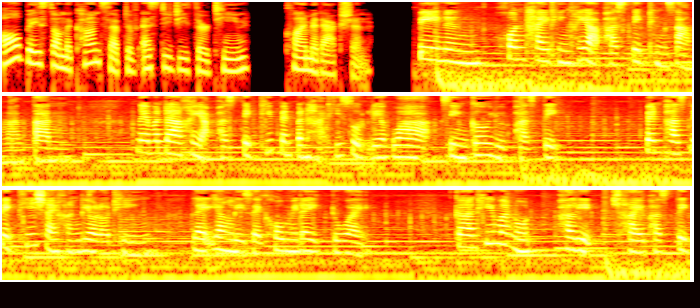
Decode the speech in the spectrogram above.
all based on the concept of SDG 13, climate action. ปีหนึ่ง คนไทยทิ้งขยะพลาสติกถึง 3 ล้านตัน ในบรรดาขยะพลาสติกที่เป็นปัญหาที่สุดเรียกว่า single use plastic เป็นพลาสติกที่ใช้ครั้งเดียวแล้วทิ้ง และยังรีไซเคิลไม่ได้อีกด้วย การที่มนุษย์ผลิตใช้พลาสติก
